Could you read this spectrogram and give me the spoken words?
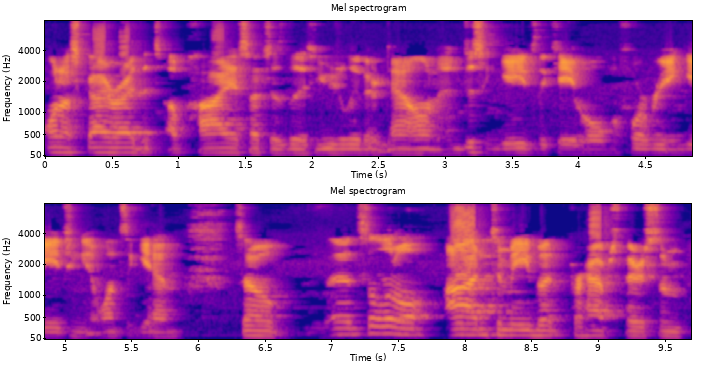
on a sky ride that's up high, such as this. Usually they're down and disengage the cable before re-engaging it once again. So it's a little odd to me, but perhaps there's some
